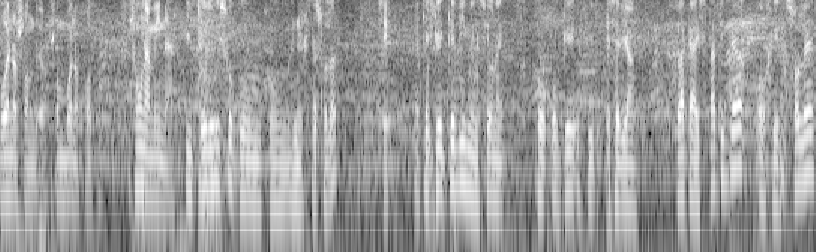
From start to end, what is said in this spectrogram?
buenos sondeos, son buenos pozos. Son una mina. ¿Y todo eso con, energía solar? Sí. ¿Qué, dimensiones o, qué, decir, qué serían? ¿Placa estática o girasoles?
